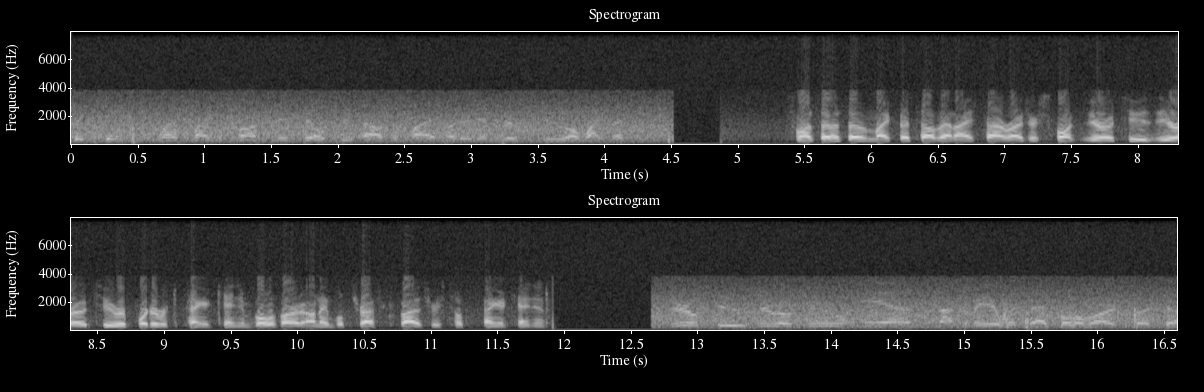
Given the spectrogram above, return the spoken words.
16th west line across midfield 2,500 en route to uh, Whiteman. This is 177 Mike Hotel, Van Nuys Tower, Roger, Squawk 0202, report over Topanga Canyon Boulevard, unable traffic advisory till Topanga Canyon. 0202, and not familiar with that boulevard, but uh,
